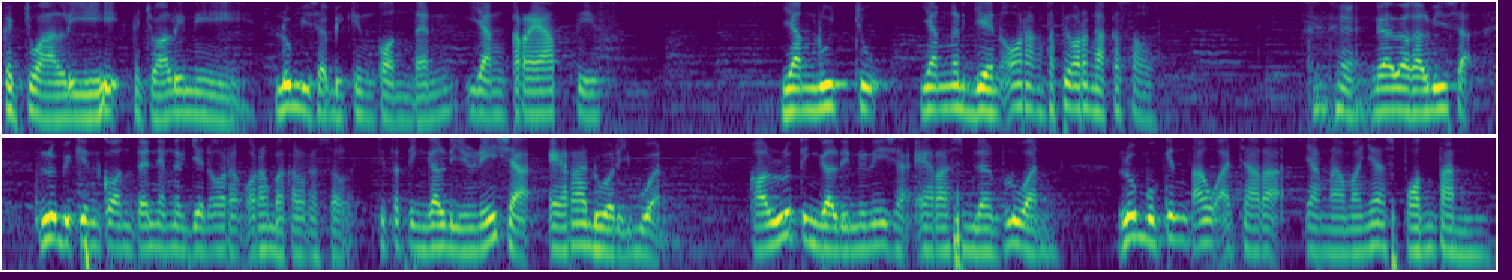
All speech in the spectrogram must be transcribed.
Kecuali, kecuali nih, lu bisa bikin konten yang kreatif, yang lucu, yang ngerjain orang tapi orang nggak kesel. nggak bakal bisa lu bikin konten yang ngerjain orang, orang bakal kesel. Kita tinggal di Indonesia era 2000-an. Kalau lu tinggal di Indonesia era 90-an, lu mungkin tahu acara yang namanya spontan.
